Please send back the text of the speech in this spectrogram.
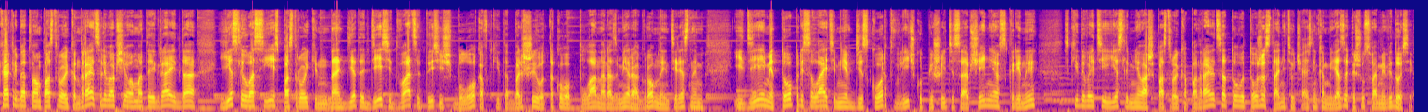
Как, ребят, вам постройка? Нравится ли вообще вам эта игра? И да, если у вас есть постройки на где-то 10-20 тысяч блоков, какие-то большие вот такого плана, размера, огромные, интересными идеями, то присылайте мне в Discord, в личку, пишите сообщения, скрины, скидывайте. Если мне ваша постройка понравится, то вы тоже станете участником, я запишу с вами видосик.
